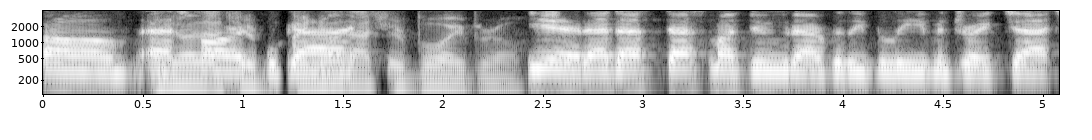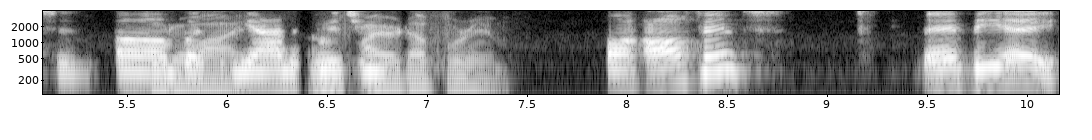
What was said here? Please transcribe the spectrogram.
Um, as far that's as your, the I know guy. that's your boy, bro. Yeah, that, that's that's my dude. I really believe in Drake Jackson. Um, So do but to be honest I'm with you, fired up for him. On offense, man, BA.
